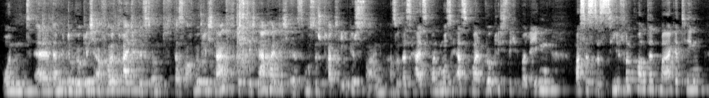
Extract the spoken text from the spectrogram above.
Und äh, damit du wirklich erfolgreich bist und das auch wirklich langfristig nachhaltig ist, muss es strategisch sein. Also das heißt, man muss erstmal wirklich sich überlegen, was ist das Ziel von Content Marketing?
